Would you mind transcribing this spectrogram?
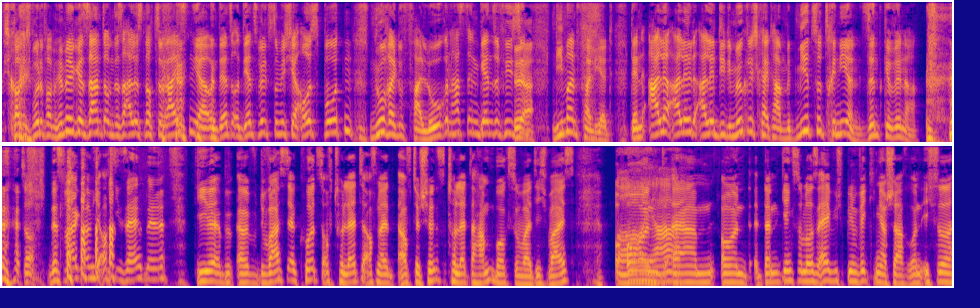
Ich, komm, ich wurde vom Himmel gesandt, um das alles noch zu reißen, ja. Und jetzt, und jetzt willst du mich hier ausboten, nur weil du verloren hast in Gänsefüßchen? Ja. Niemand verliert. Denn alle, alle, alle, die die Möglichkeit haben, mit mir zu trainieren, sind Gewinner. So. Das war, glaube ich, auch dieselbe. Die, äh, du warst ja kurz auf Toilette, auf, einer, auf der schönsten Toilette Hamburgs, soweit ich weiß. Oh, und, ja. ähm, und dann ging's so los, ey, wir spielen Wikingerschach. Und ich so,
